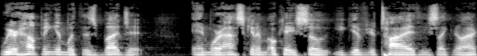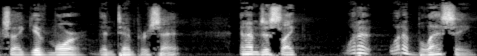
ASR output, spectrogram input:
We are helping him with his budget. And we're asking him, okay, so you give your tithe. He's like, no, actually, I give more than 10%. And I'm just like, what a, what a blessing.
